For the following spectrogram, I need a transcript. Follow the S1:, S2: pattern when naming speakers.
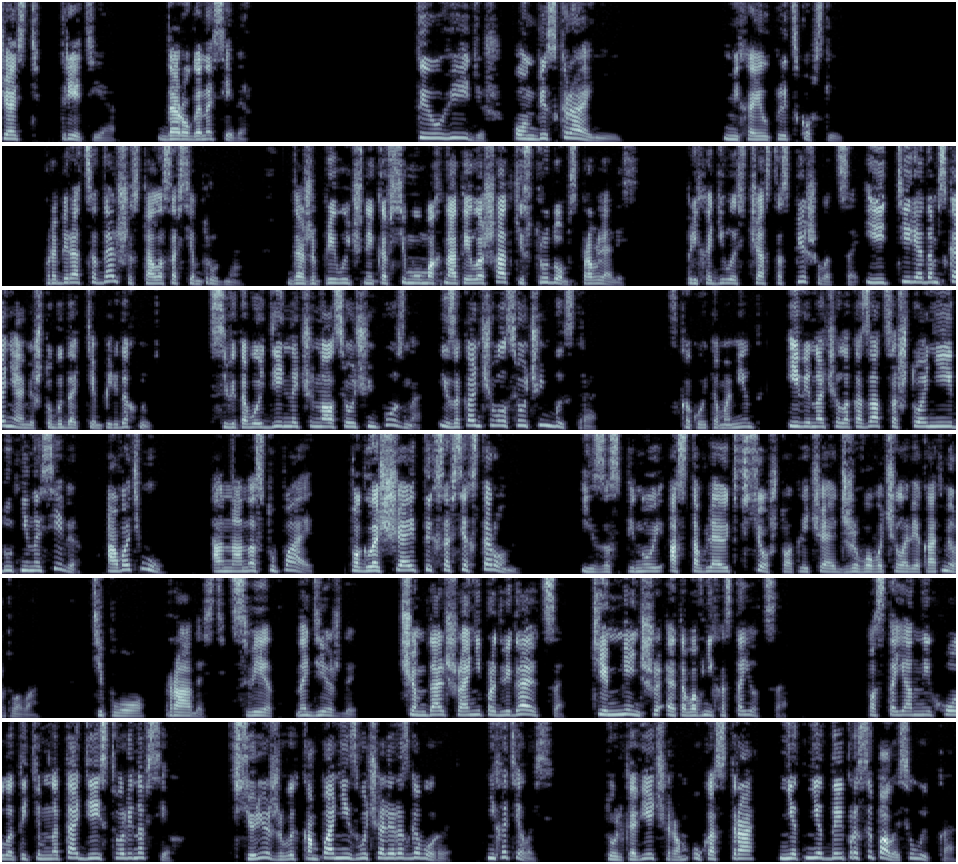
S1: Часть третья. Дорога на север. Ты увидишь, он бескрайний. Михаил Плецковский. Пробираться дальше стало совсем трудно. Даже привычные ко всему мохнатые лошадки с трудом справлялись. Приходилось часто спешиваться и идти рядом с конями, чтобы дать тем передохнуть. Световой день начинался очень поздно и заканчивался очень быстро. В какой-то момент Иве начало казаться, что они идут не на север, а во тьму. Она наступает, поглощает их со всех сторон. И за спиной оставляют все, что отличает живого человека от мертвого. Тепло, радость, свет, надежды. Чем дальше они продвигаются, тем меньше этого в них остается. Постоянный холод и темнота действовали на всех. Все реже в их компании звучали разговоры. Не хотелось. Только вечером у костра нет-нет, да и просыпалась улыбка.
